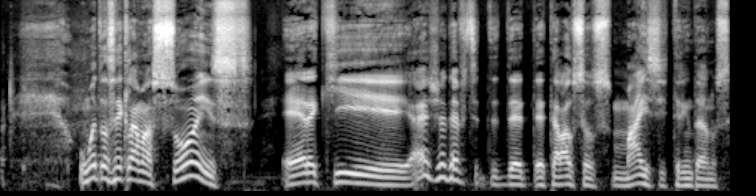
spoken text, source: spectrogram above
Uma das reclamações era que, é, já deve ter lá os seus mais de 30 anos,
